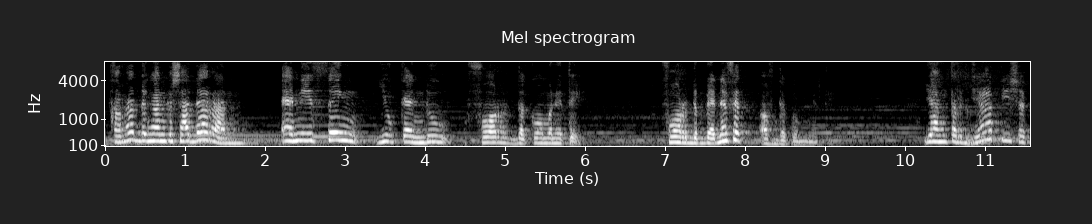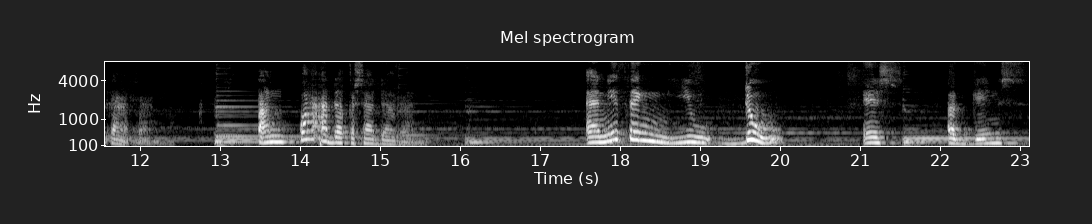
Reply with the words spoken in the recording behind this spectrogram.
Karena dengan kesadaran anything you can do for the community for the benefit of the community yang terjadi sekarang tanpa ada kesadaran anything you do is against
